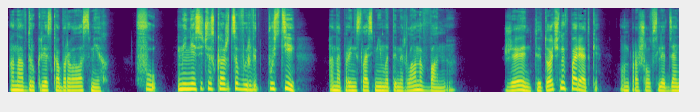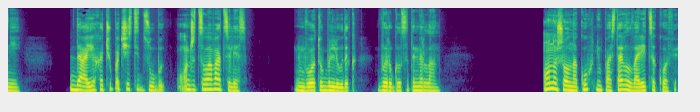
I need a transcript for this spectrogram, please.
Она вдруг резко оборвала смех. «Фу, меня сейчас, кажется, вырвет. Пусти!» Она пронеслась мимо Тамерлана в ванную. «Жень, ты точно в порядке?» Он прошел вслед за ней. «Да, я хочу почистить зубы. Он же целоваться лез». «Вот ублюдок», — выругался Тамерлан. Он ушел на кухню, поставил вариться кофе.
